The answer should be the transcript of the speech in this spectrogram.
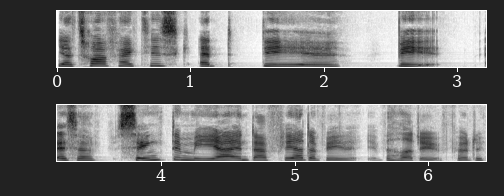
jeg tror faktisk, at det øh, vil altså, sænke det mere, end der er flere, der vil hvad hedder det, for det.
